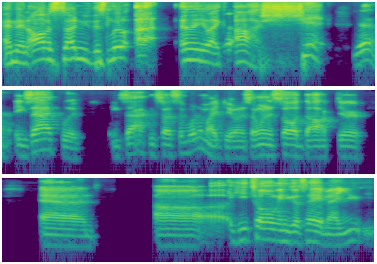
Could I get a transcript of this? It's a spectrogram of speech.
and then all of a sudden this little, uh, and then you're like, ah, shit. Yeah, exactly, exactly. So I said, what am I doing? So I went and saw a doctor, and uh, he told me, he goes, hey man, you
